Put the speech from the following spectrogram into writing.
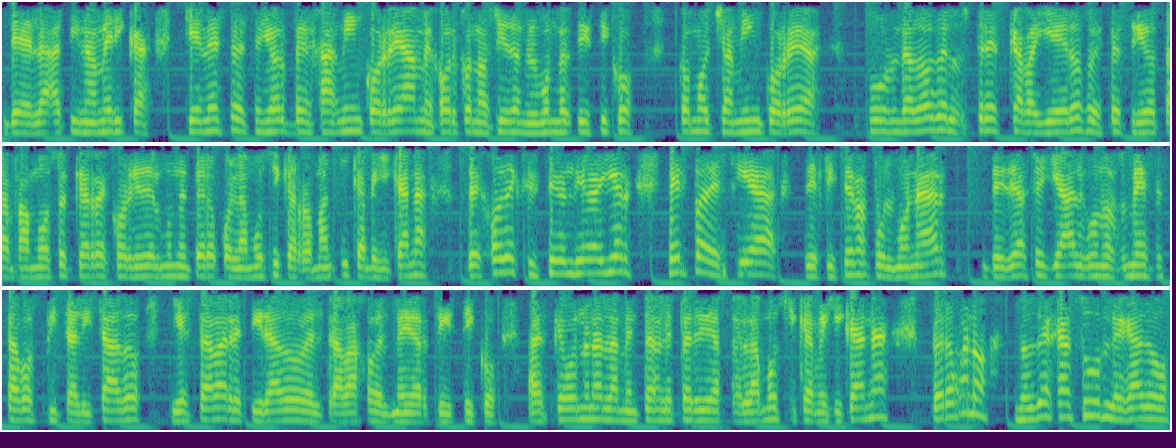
de Latinoamérica, quien es el señor Benjamín Correa, mejor conocido en el mundo artístico como Chamín Correa fundador de los Tres Caballeros, este trío tan famoso que ha recorrido el mundo entero con la música romántica mexicana, dejó de existir el día de ayer. Él padecía de sistema pulmonar, desde hace ya algunos meses estaba hospitalizado y estaba retirado del trabajo del medio artístico. Así que bueno, una lamentable pérdida para la música mexicana, pero bueno, nos deja su legado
